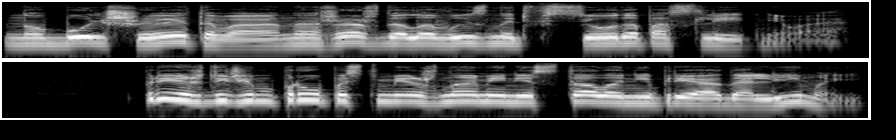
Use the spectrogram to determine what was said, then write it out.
но больше этого она жаждала вызнать все до последнего. Прежде чем пропасть между нами не стала непреодолимой,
